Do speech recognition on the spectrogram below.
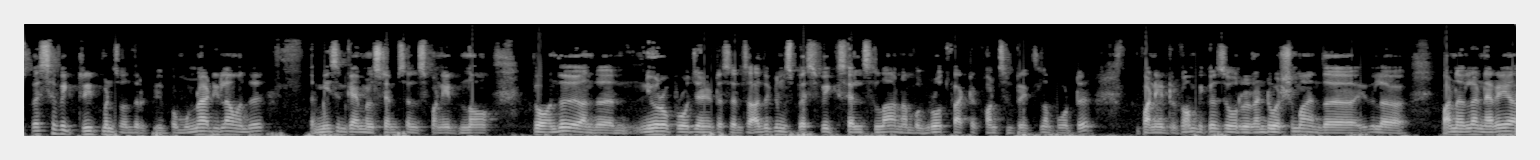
ஸ்பெசிஃபிக் ட்ரீட்மெண்ட்ஸ் வந்துருக்கு. இப்போ முன்னாடிலாம் வந்து இந்த மீசன் கைமல் ஸ்டெம் செல்ஸ் பண்ணிட்டு இருந்தோம் இப்போ வந்து அந்த நியூரோ ப்ரோஜெனேட்டர் செல்ஸ் அதுக்குன்னு ஸ்பெசிஃபிக் செல்ஸ்லாம் நம்ம க்ரோத் ஃபேக்டர் கான்சென்ட்ரேட்ஸ்லாம் போட்டு பண்ணிகிட்ருக்கோம் பிகாஸ் ஒரு ரெண்டு வருஷமாக இந்த இதில் பண்ணதில் நிறையா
